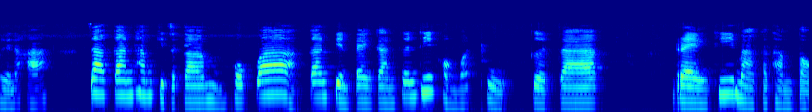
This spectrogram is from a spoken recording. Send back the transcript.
เลยนะคะ จากการทำกิจกรรมพบว่าการเปลี่ยนแปลงการเคลื่อนที่ของวัตถุเกิดจากแรงที่มากระทำต่อ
